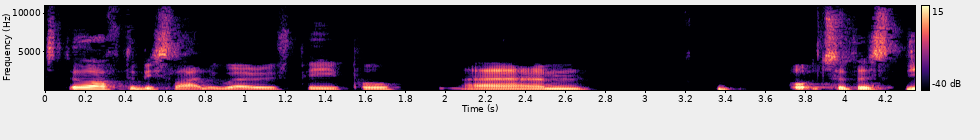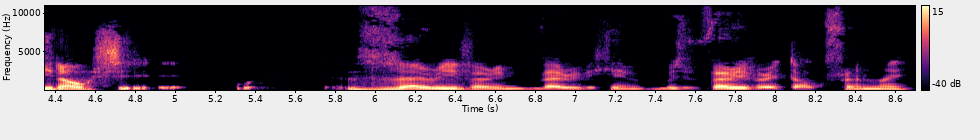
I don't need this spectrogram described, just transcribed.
still have to be slightly wary of people. Um, but to this, you know, she very, very, very became was very, very dog friendly.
